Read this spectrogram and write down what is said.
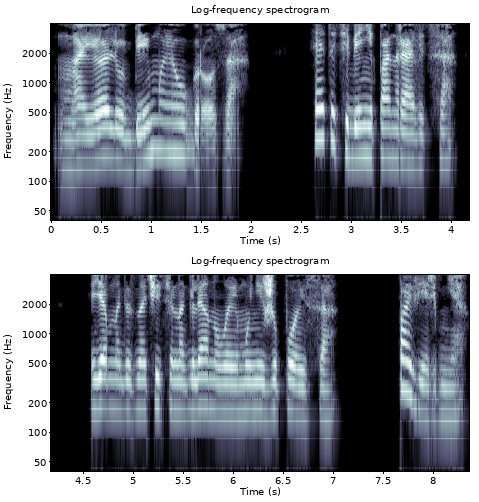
Моя любимая угроза. Это тебе не понравится. Я многозначительно глянула ему ниже пояса. Поверь мне.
